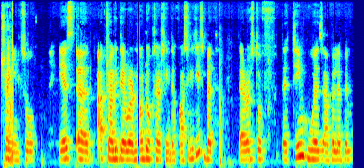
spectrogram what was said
training. So yes, uh, actually there were no doctors in the facilities, but the rest of the team who was available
